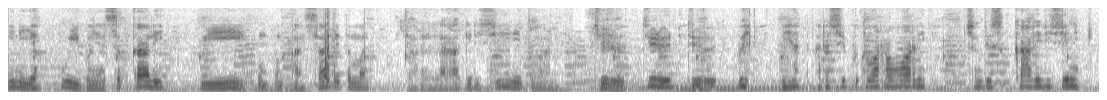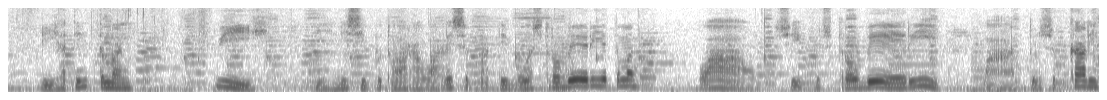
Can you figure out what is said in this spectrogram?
Ini ya wih banyak sekali. Wih kumpulkan saja teman. Cari lagi di sini teman. Curut curut curut wih lihat ada siput warna-warni. Cantik sekali di sini. Lihat ini teman. Wih ini siput warna-warni seperti buah stroberi ya teman Wow, siput stroberi. Mantul sekali.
